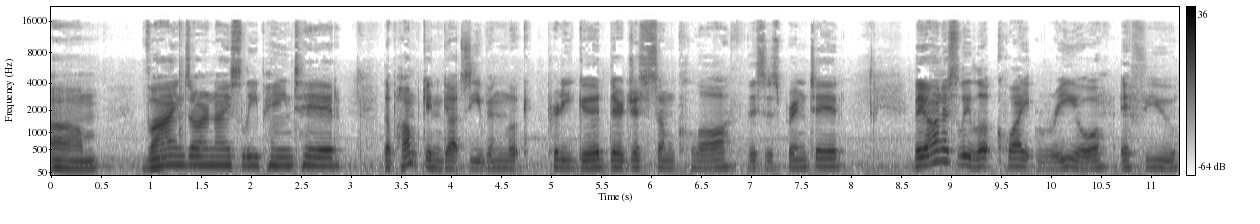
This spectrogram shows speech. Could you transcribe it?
Um, vines are nicely painted. The pumpkin guts even look pretty good. They're just some cloth. This is printed. They honestly look quite real if you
